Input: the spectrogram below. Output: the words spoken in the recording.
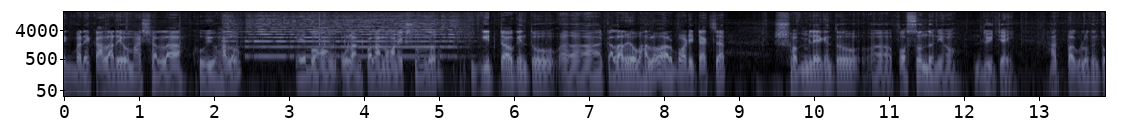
একবারে কালারেও মার্শাল্লাহ খুবই ভালো এবং ওলান পালানো অনেক সুন্দর। গিটটাও কিন্তু কালারেও ভালো আর বডি টাকচার সব মিলে কিন্তু পছন্দনীয় দুইটাই। হাত পাগুলো কিন্তু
